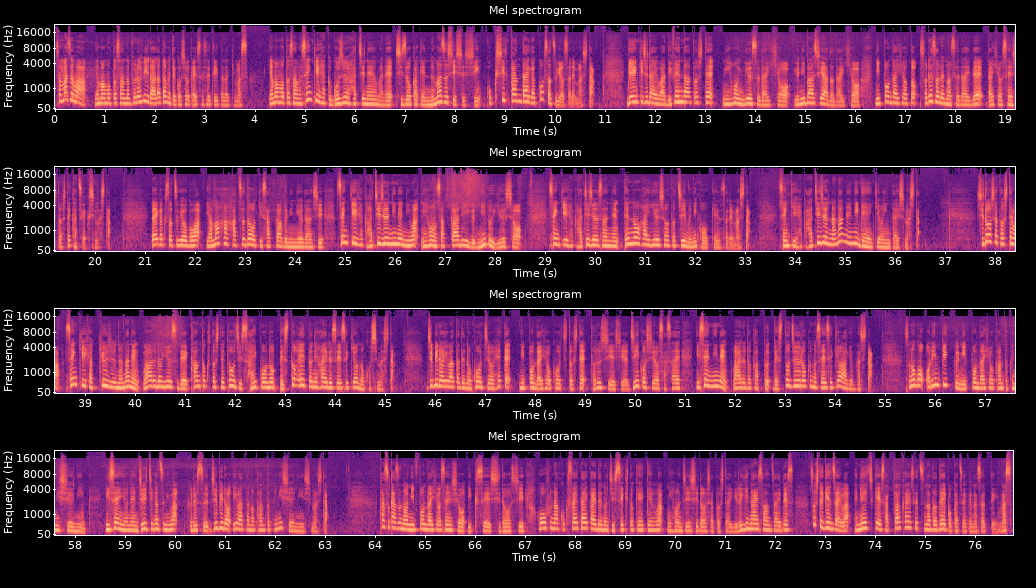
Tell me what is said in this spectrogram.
さあまずは山本さんのプロフィール改めてご紹介させていただきます山本さんは1958年生まれ静岡県沼津市出身国士舘大学を卒業されました。現役時代はディフェンダーとして日本ユース代表ユニバーシアード代表日本代表とそれぞれの世代で代表選手として活躍しました。大学卒業後はヤマハ発動機サッカー部に入団し1982年には日本サッカーリーグ2部優勝。1983年天皇杯優勝とチームに貢献されました。1987年に現役を引退しました。指導者としては1997年ワールドユースで監督として当時最高のベスト8に入る成績を残しました。ジュビロ磐田でのコーチを経て日本代表コーチとしてトルシエ氏やジーコ氏を支え2002年ワールドカップベスト16の成績を上げました。その後オリンピック日本代表監督に就任。2004年11月には古巣ジュビロ磐田の監督に就任しました。数々の日本代表選手を育成指導し豊富な国際大会での実績と経験は日本人指導者としては揺るぎない存在です。そして現在は NHK サッカー解説などでご活躍なさっています。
